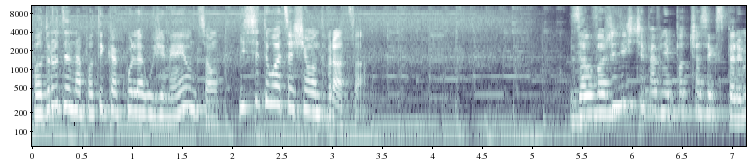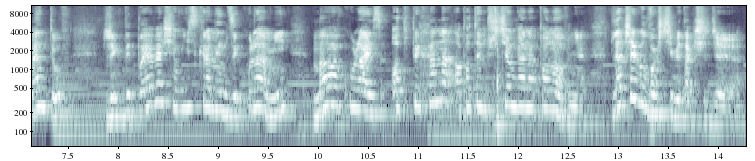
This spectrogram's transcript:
Po drodze napotyka kulę uziemiającą i sytuacja się odwraca. Zauważyliście pewnie podczas eksperymentów, że gdy pojawia się iskra między kulami, mała kula jest odpychana, a potem przyciągana ponownie. Dlaczego właściwie tak się dzieje?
